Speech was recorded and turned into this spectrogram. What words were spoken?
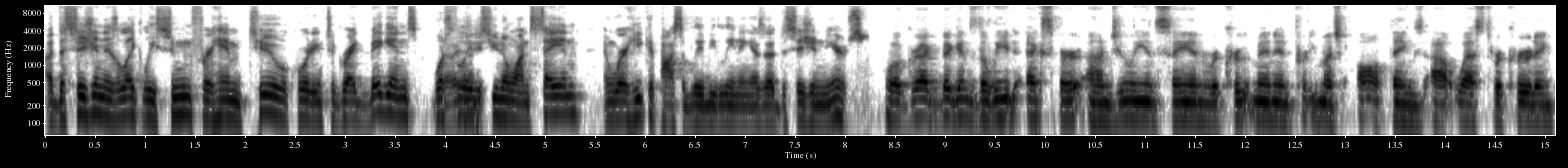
A decision is likely soon for him too, according to Greg Biggins. What's Oh, the latest you know on Sayin and where he could possibly be leaning as a decision nears? Well, Greg Biggins, the lead expert on Julian Sayin recruitment and pretty much all things out west recruiting,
